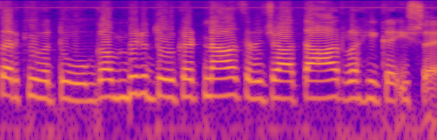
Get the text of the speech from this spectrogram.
સરક્યું હતું. ગંભીર દુર્ઘટના સર્જાતા રહી ગઈ છે.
